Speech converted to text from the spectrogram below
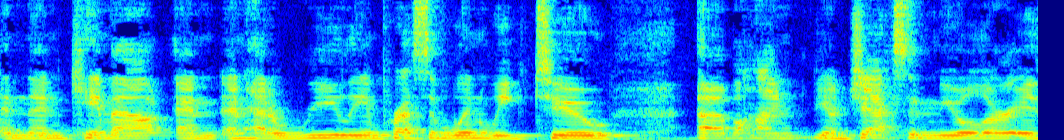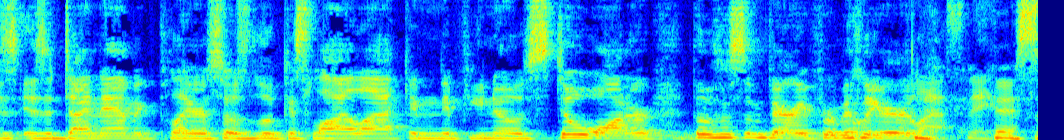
and then came out and, and had a really impressive win week two uh, behind you know Jackson Mueller is is a dynamic player. So is Lucas Lilac, and if you know Stillwater, those are some very familiar last names.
